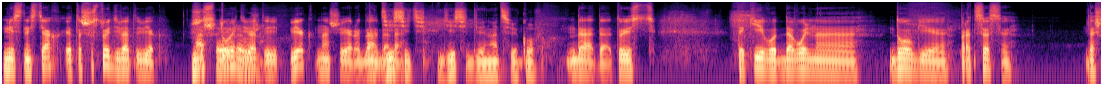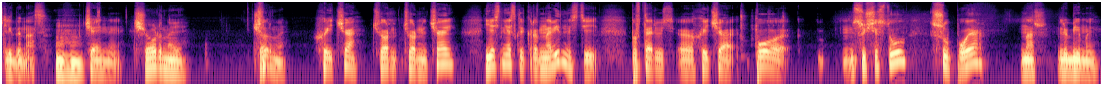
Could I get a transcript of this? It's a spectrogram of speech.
местностях. Это 6-9 век. Наша эра 6-9 век нашей эры, да, да, да. 10, 10-12 веков. Да, да. То есть такие вот довольно долгие процессы дошли до нас, Угу. чайные. Черный. Черный? Хэйча, чер, черный чай. Есть несколько разновидностей, повторюсь, э, хэйча. По существу шупуэр, наш любимый,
